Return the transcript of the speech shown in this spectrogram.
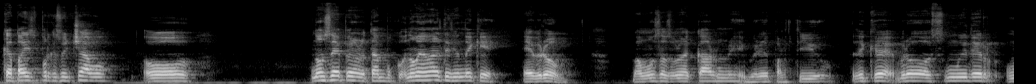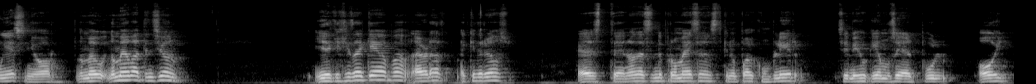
Capaz es porque soy chavo, o no sé, pero tampoco, no me llama la atención de que, eh, bro, vamos a hacer una carne y ver el partido. Así que, bro, es muy de, muy de señor. No me, no me llama atención. Y de que, ¿sabes qué, papá? La verdad, aquí en este, no anda haciendo promesas que no puedo cumplir. Sí me dijo que íbamos a ir al pool hoy.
